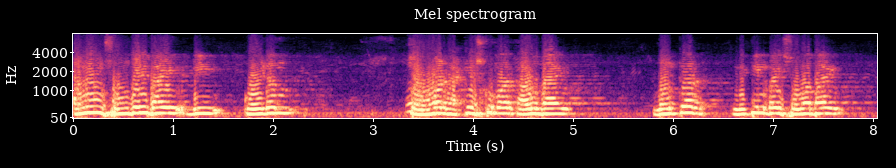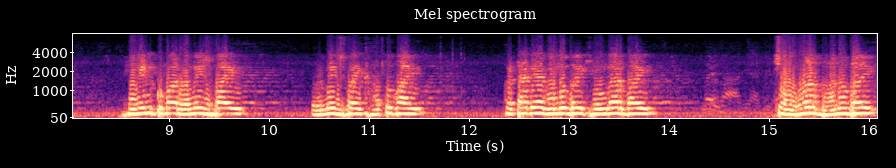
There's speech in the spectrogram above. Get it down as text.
અનિલ સંજયભાઈ ડી કોઈડમ ચૌહાણ રાકેશ કુમાર કાળુભાઈ વણકર નીતિનભાઈ સોમાભાઈ, હિરેનકુમાર રમેશભાઈ રમેશભાઈ ખાતુભાઈ, કટારિયા વિનુભાઈ ખેંગારભાઈ, ચૌહાણ ભાનુભાઈ,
